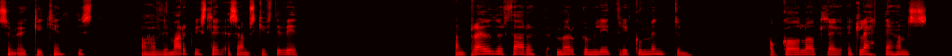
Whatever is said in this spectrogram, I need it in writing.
sem auki kynntist og hafði margvísleg samskipti við. Hann bræður þar upp mörgum litríkum myndum og góðlátleg gletni hans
